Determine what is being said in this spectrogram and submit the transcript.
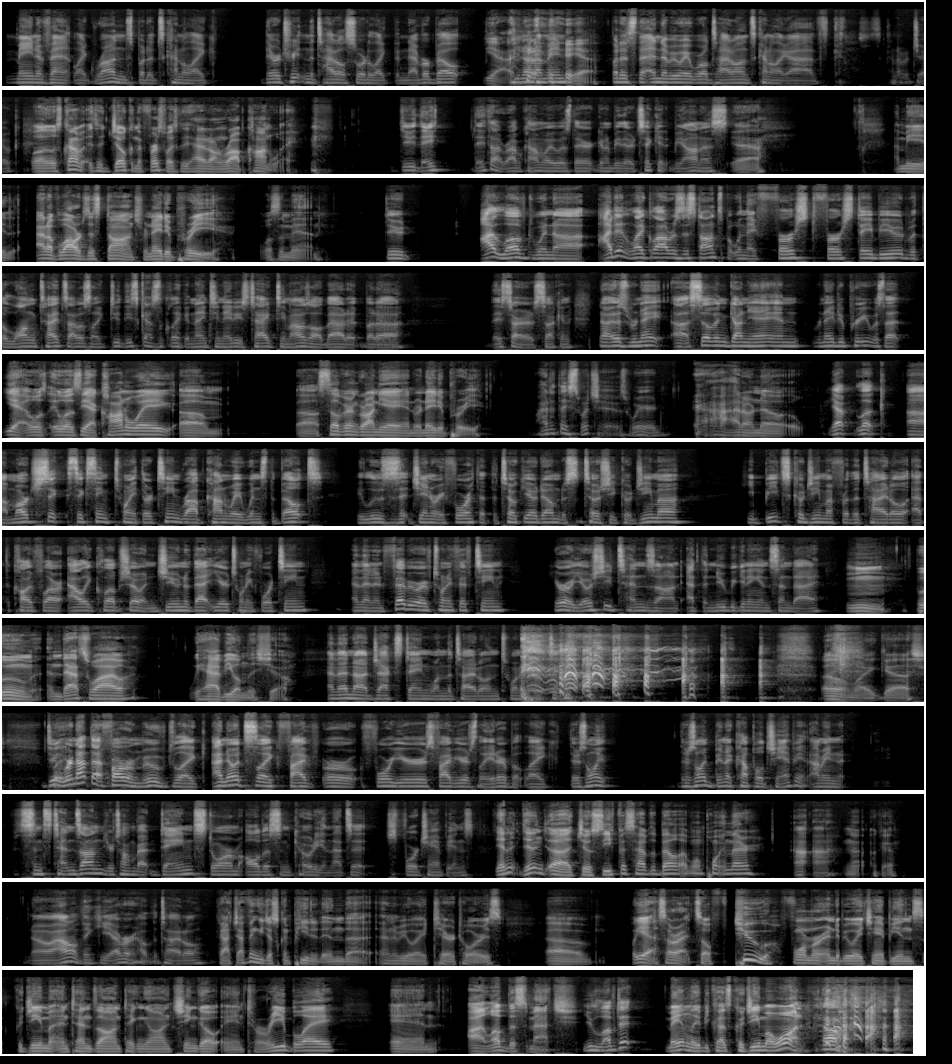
main event like runs, but it's kind of like they were treating the title sort of like the never belt, Yeah, you know what I mean? yeah. But it's the NWA World Title, and it's kind of like ah, it's, it's kind of a joke, Well, it was kind of it's a joke in the first place because he had it on Rob Conway. dude. They they thought Rob Conway was their gonna be their ticket. To be honest, yeah. I mean, out of La Resistance, Rene Dupree was the man. dude. I loved when uh I didn't like La Resistance, but when they first first debuted with the long tights, I was like, dude, these guys look like a 1980s tag team. I was all about it, but uh they started sucking. Now it was Renee uh Sylvain Gagne and Rene Dupree. Was that Yeah, it was it was yeah Conway, um, uh, Sylvain Grenier, and Rene Dupree. why did they switch it? It was weird. I don't know. Yep, look. Uh March 6, 16th, 2013, Rob Conway wins the belt. He loses it January 4th at the Tokyo Dome to Satoshi Kojima. He beats Kojima for the title at the Cauliflower Alley Club show in June of that year, 2014. And then in February of 2015, Hiroyoshi Tenzan at the New Beginning in Sendai. Mm, boom, and that's why we have you on this show. And then uh, Jax Dane won the title in 2015. Oh my gosh, Dude, But- we're not that far removed. Like, I know it's like five or four years, five years later, but like, there's only there's only been a couple champion. I mean, since Tenzan, you're talking about Dane, Storm, Aldis, and Cody, and that's it. Just four champions. didn't didn't uh, Josephus have the belt at one point in there? Uh uh No, okay, No, I don't think he ever held the title. gotcha. I think he just competed in the NWA territories. Uh, but yes, all right. So two former NWA champions, Kojima and Tenzan, taking on Shingo and Terrible, and I love this match You loved it? mainly because Kojima won.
